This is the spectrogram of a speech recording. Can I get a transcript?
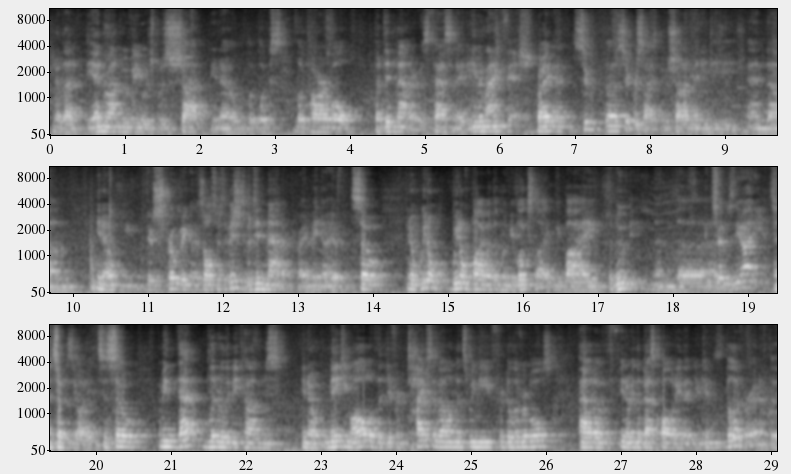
you know, that the Enron movie, which was shot, you know, loo- looks looked horrible, but didn't matter. It was fascinating. Even Blackfish. right, and super, uh, Supersize Me was shot on mini DV, and um, you know, you, there's strobing and there's all sorts of issues, but it didn't matter, right? It made no difference. So you know, we don't we don't buy what the movie looks like. We buy the movie, and uh, And so does the audience. and so does the audience. And so, I mean, that literally becomes, you know, making all of the different types of elements we need for deliverables out of, you know, in the best quality that you can deliver. And if the,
